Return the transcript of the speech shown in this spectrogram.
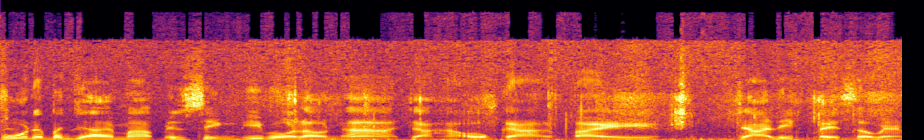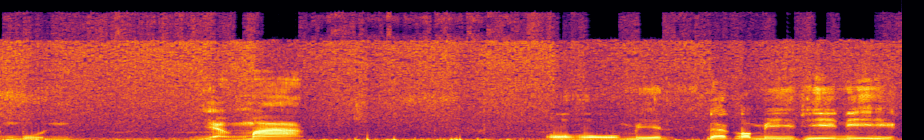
พูดได้บรรยายมาเป็นสิ่งที่พวกเราน่าจะหาโอกาสไปจาริกไปแสวงบุญอย่างมาก โอ้โหมีแล้วก็มีที่นี้อีก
